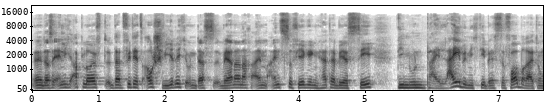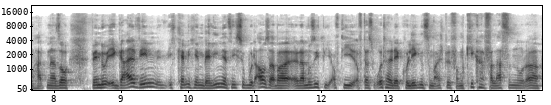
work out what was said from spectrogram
äh, das ähnlich abläuft, das wird jetzt auch schwierig und dass Werder nach einem 1 zu 4 gegen Hertha BSC die nun beileibe nicht die beste Vorbereitung hatten. Also wenn du egal wen, ich kenne mich in Berlin jetzt nicht so gut aus, aber äh, da muss ich mich auf die auf das Urteil der Kollegen zum Beispiel vom Kicker verlassen oder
